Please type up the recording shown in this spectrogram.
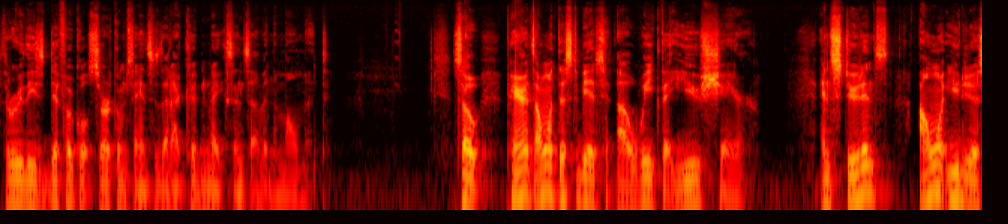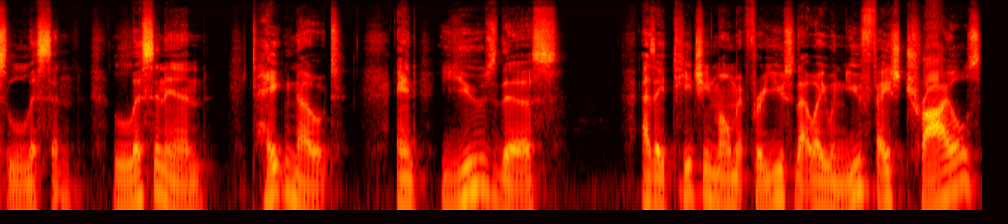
through these difficult circumstances that I couldn't make sense of in the moment. So, parents, I want this to be a, a week that you share. And students, I want you to just listen. Listen in, take note, and use this as a teaching moment for you so that way when you face trials,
